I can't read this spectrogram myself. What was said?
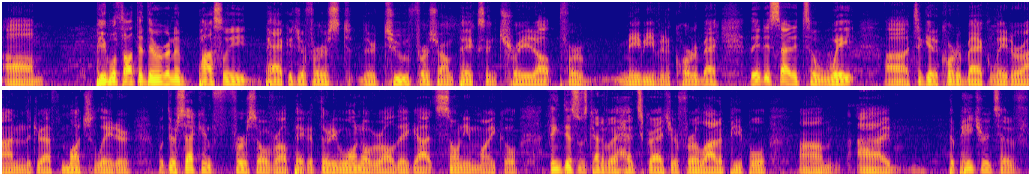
Um, people thought that they were going to possibly package their first, their two first round picks and trade up for maybe even a quarterback. They decided to wait uh, to get a quarterback later on in the draft, much later. With their second first overall pick at 31 overall, they got Sony Michael. I think this was kind of a head scratcher for a lot of people. Um, I, the Patriots have.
